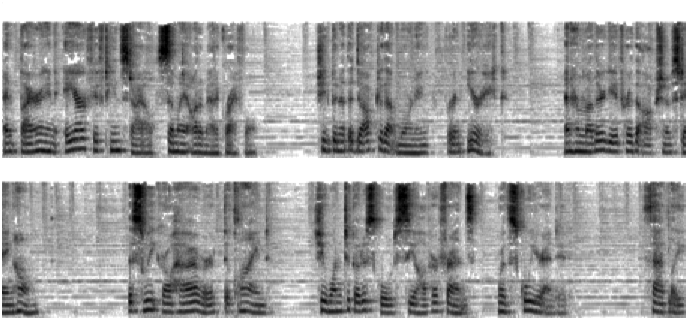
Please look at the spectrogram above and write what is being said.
and firing an AR 15 style semi automatic rifle. She'd been at the doctor that morning for an earache, and her mother gave her the option of staying home. The sweet girl, however, declined. She wanted to go to school to see all of her friends before the school year ended. Sadly,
